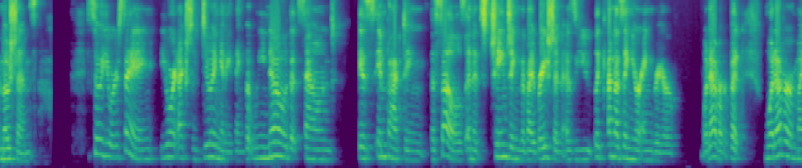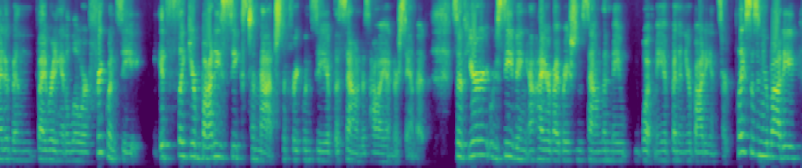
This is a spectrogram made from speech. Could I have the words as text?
emotions. So you were saying you weren't actually doing anything, but we know that sound is impacting the cells and it's changing the vibration as you like I'm not saying you're angry or whatever, but whatever might have been vibrating at a lower frequency, it's like your body seeks to match the frequency of the sound is how i understand it. So if you're receiving a higher vibration sound than may what may have been in your body in certain places in your body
